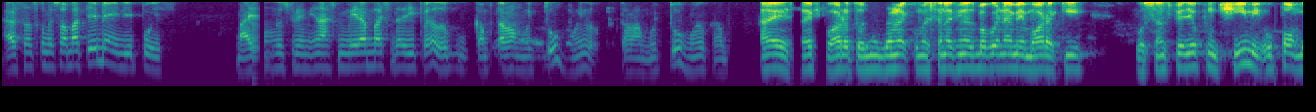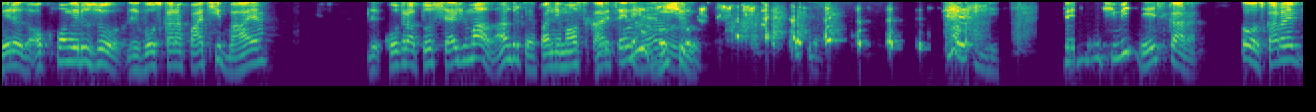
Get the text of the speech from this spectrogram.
Aí o Santos começou a bater bem depois. Mas nos prime- nas primeiras batidas ali, tu é louco. O campo tava muito ruim, louco. Tava muito ruim o campo. Aí, sai fora, eu tô lembrando, começando a vir uns bagulho na memória aqui. O Santos perdeu pra um time, o Palmeiras, olha o que o Palmeiras usou. Levou os caras pra Atibaia, contratou Sérgio Malandro, cara, pra animar os caras. Isso aí nem existe. Perdeu um time desse, cara. Pô, os caras devem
